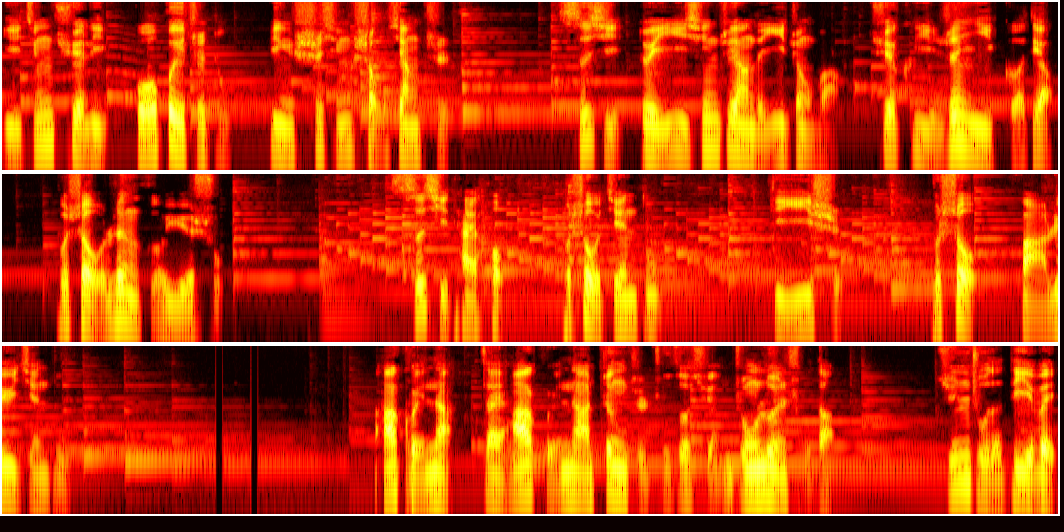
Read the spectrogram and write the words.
已经确立国会制度并实行首相制。慈禧对奕欣这样的议政王却可以任意革调，不受任何约束。慈禧太后不受监督，第一是不受法律监督。阿奎那在《阿奎那政治著作选》中论述道：“君主的地位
